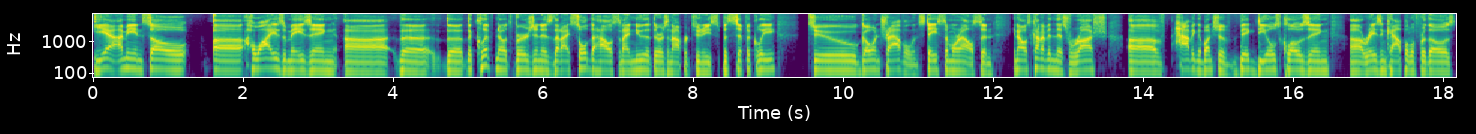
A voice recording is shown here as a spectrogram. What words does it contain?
Yeah, I mean, so uh, Hawaii is amazing. Uh, the the the Cliff Notes version is that I sold the house and I knew that there was an opportunity specifically to go and travel and stay somewhere else. And, you know, I was kind of in this rush of having a bunch of big deals closing, uh, raising capital for those,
